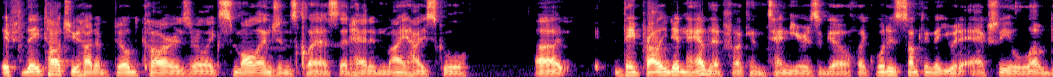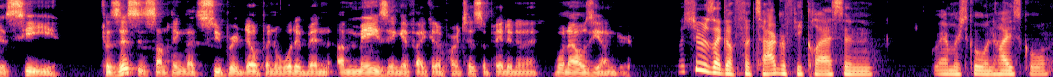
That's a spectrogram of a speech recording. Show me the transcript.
if they taught you how to build cars or like small engines class that had in my high school? Uh, they probably didn't have that fucking 10 years ago. Like, what is something that you would actually love to see? Because this is something that's super dope and would have been amazing if I could have participated in it when I was younger. I Wish there was like a photography class in grammar school and high school.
